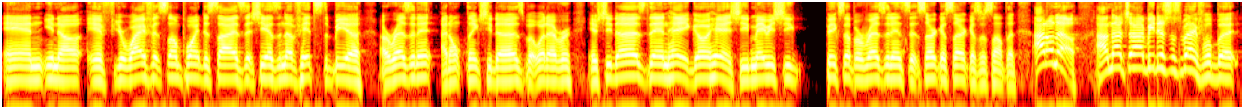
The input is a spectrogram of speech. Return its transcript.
and you know, if your wife at some point decides that she has enough hits to be a, a resident, I don't think she does, but whatever. If she does, then hey, go ahead. She maybe she picks up a residence at Circus Circus or something. I don't know. I'm not trying to be disrespectful, but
